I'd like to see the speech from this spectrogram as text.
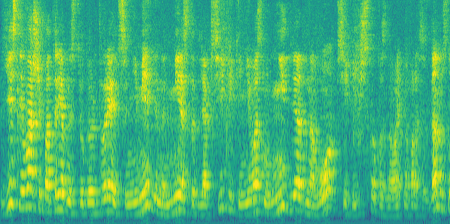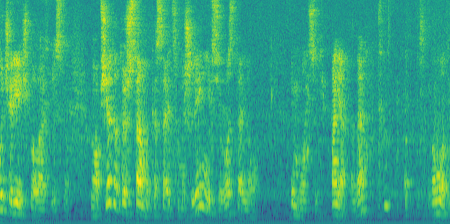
Если ваши потребности удовлетворяются немедленно, место для психики невозможно ни для одного психического познавательного процесса. В данном случае речь была описана. Но вообще-то то же самое касается мышления и всего остального. Эмоций. Понятно, да? Вот.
